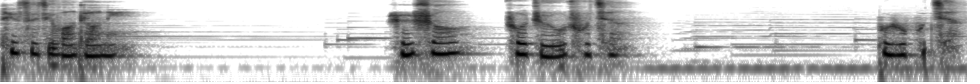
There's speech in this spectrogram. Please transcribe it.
替自己忘掉你。人生若只如初见，不如不见。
